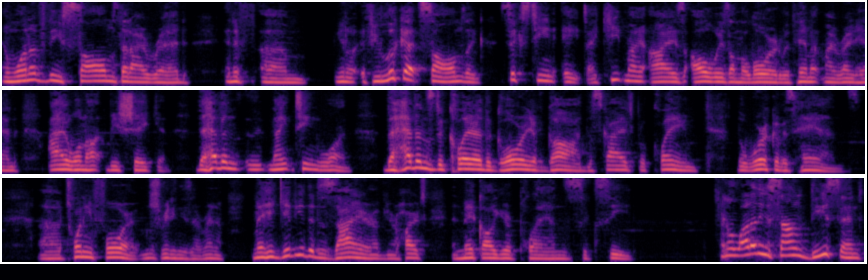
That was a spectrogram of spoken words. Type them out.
and one of the psalms that i read and if um you know, if you look at Psalms like 16, 8, I keep my eyes always on the Lord with him at my right hand. I will not be shaken. The heaven, 19, 1, the heavens declare the glory of God. The skies proclaim the work of his hands. Uh, 24, I'm just reading these at random. May he give you the desire of your heart and make all your plans succeed. And a lot of these sound decent,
